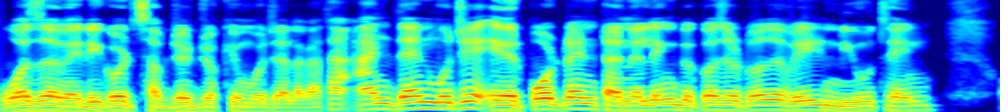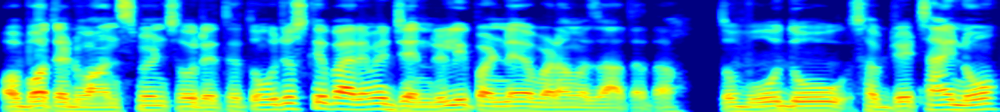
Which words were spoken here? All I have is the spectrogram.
was a very good subject जो कि मुझे लगा था एंड देन मुझे airport and tunnelling because it was a very new thing और बहुत एडवांसमेंट्स हो रहे थे तो मुझे उसके बारे में जनरली पढ़ने में बड़ा मज़ा आता था। तो वो दो सब्जेक्ट्स आई नो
